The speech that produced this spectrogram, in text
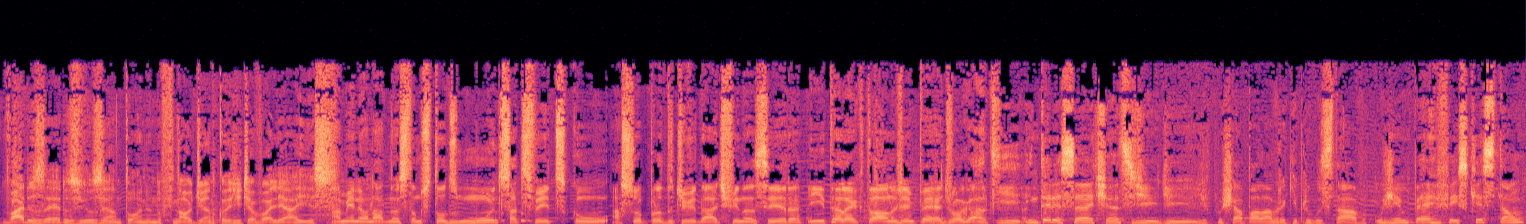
vários zeros, viu, Zé Antônio, no final de ano, quando a gente avaliar isso. Amém, Leonardo. Nós estamos todos muito satisfeitos com a sua produtividade financeira e intelectual no GMPR Advogados. E interessante, antes de, de, de puxar a palavra aqui para o Gustavo, o GMPR fez questão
